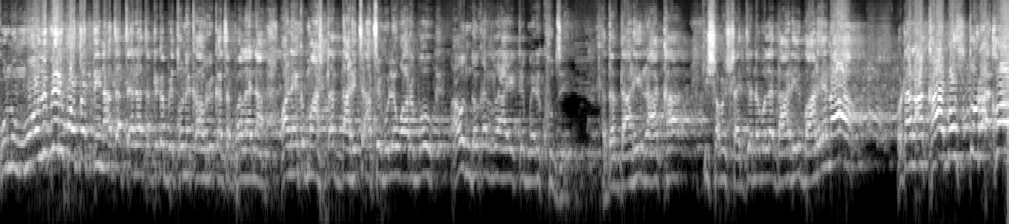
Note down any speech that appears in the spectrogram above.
কোনো মৌলবীর মতো তিন হাজার, চার হাজার টাকা বেতনে কাউরের কাছে ফেলায় না। অনেক মাস্টার দাড়ি আছে বলে ওর বউ অন্ধকার লাইটে মেরে খুঁজে। অর্থাৎ দাড়ি রাখা কি সমস্যার জন্য বলে দাড়ি বাড়ে না। ওটা রাখা বস্তু রাখো।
